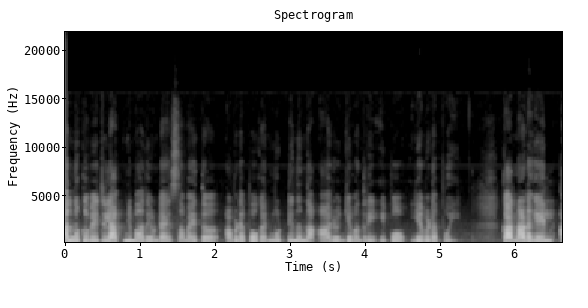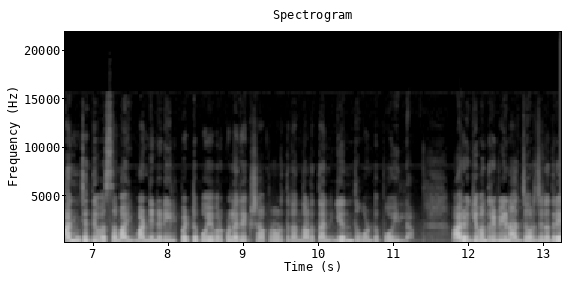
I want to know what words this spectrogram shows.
അന്ന് കുവൈറ്റിൽ അഗ്നിബാധയുണ്ടായ സമയത്ത് അവിടെ പോകാൻ മുട്ടിനിന്ന ആരോഗ്യമന്ത്രി ഇപ്പോൾ എവിടെ പോയി? കർണാടകയിൽ അഞ്ച് ദിവസമായി മണ്ണിനടിയിൽപ്പെട്ടു പോയവർക്കുള്ള രക്ഷാപ്രവർത്തനം നടത്താൻ എന്തുകൊണ്ട് പോയില്ല? ആരോഗ്യമന്ത്രി വീണ ജോർജിനെതിരെ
